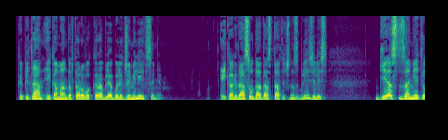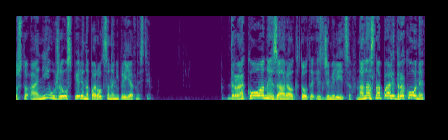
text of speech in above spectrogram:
Капитан и команда второго корабля были джамилийцами, и когда суда достаточно сблизились, Гест заметил, что они уже успели напороться на неприятности. «Драконы!» — заорал кто-то из джамилийцев. «На нас напали драконы!»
